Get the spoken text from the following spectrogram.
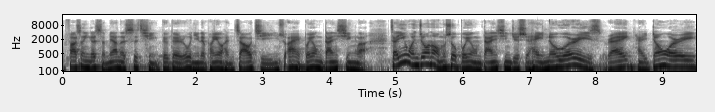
发生一个什么样的事情，对不对？如果你的朋友很着急，你说，哎，不用担心了。在英文中呢，我们说不用担心，就是 Hey, no worries, right? Hey, don't worry,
